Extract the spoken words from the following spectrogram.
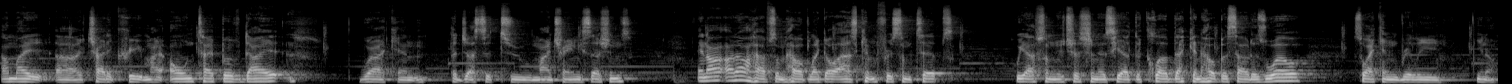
I might uh, try to create my own type of diet where I can adjust it to my training sessions. And I'll, and I'll have some help, like I'll ask him for some tips. We have some nutritionists here at the club that can help us out as well, so I can really, you know,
